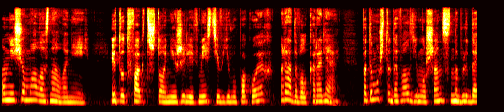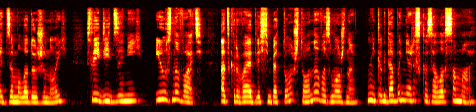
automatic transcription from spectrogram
Он еще мало знал о ней, и тот факт, что они жили вместе в его покоях, радовал короля, потому что давал ему шанс наблюдать за молодой женой, следить за ней и узнавать, открывая для себя то, что она, возможно, никогда бы не рассказала сама.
